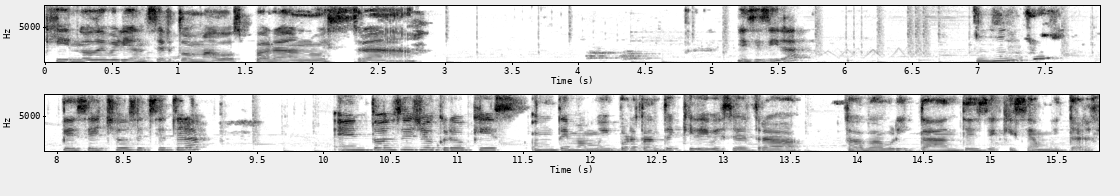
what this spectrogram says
que no deberían ser tomados para nuestra necesidad. Desechos, etcétera. Entonces yo creo que es un tema muy importante que debe ser tratado ahorita antes de que sea muy tarde.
